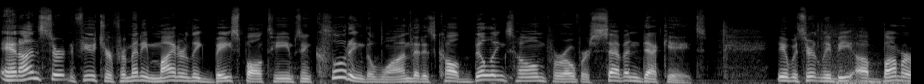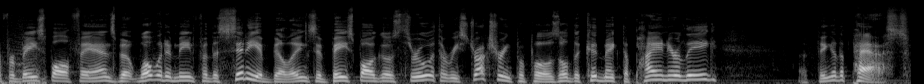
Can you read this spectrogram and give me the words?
An uncertain future for many minor league baseball teams, including the one that has called Billings home for over seven decades. It would certainly be a bummer for baseball fans, but what would it mean for the city of Billings if baseball goes through with a restructuring proposal that could make the Pioneer League a thing of the past?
